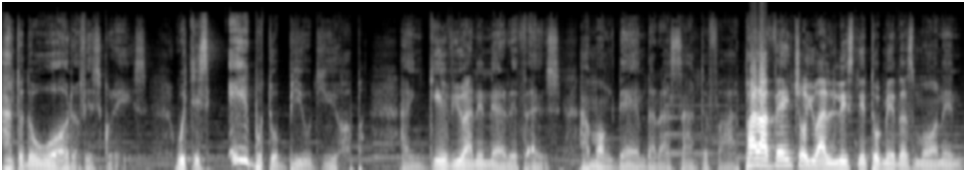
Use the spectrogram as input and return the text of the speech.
and to the word of His grace, which is able to build you up and give you an inheritance among them that are sanctified. Peradventure, you are listening to me this morning.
